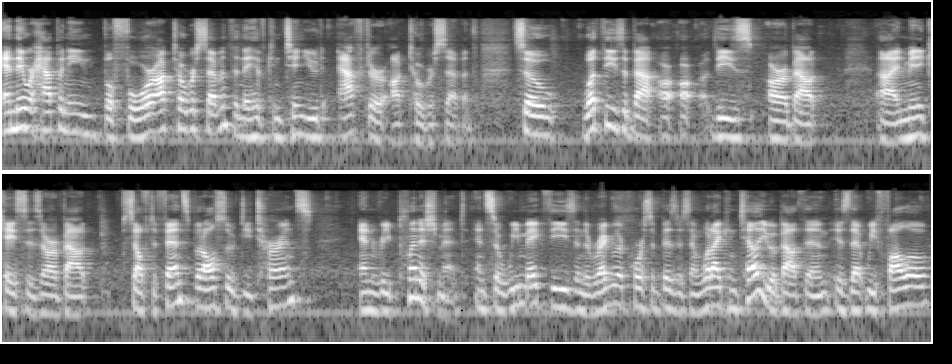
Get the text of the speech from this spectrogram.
and they were happening before October 7th, and they have continued after October 7th. So what these about are, are these are about, uh, in many cases, are about self-defense, but also deterrence and replenishment. And so we make these in the regular course of business. And what I can tell you about them is that we follow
